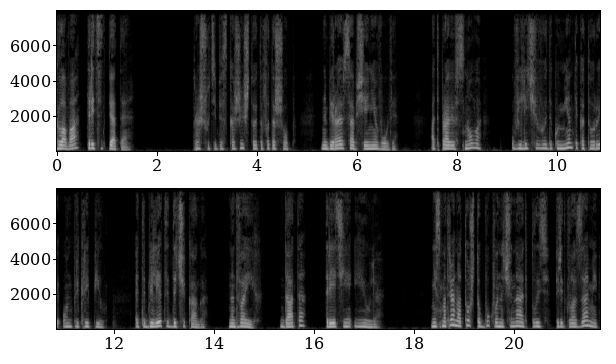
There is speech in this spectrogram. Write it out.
Глава 35. Прошу тебя, скажи, что это фотошоп. Набираю сообщение Вове. Отправив снова, увеличиваю документы, которые он прикрепил. Это билеты до Чикаго. На двоих. Дата 3 июля. Несмотря на то, что буквы начинают плыть перед глазами,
